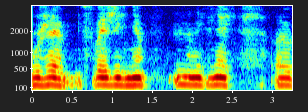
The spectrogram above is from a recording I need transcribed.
уже в своей жизни, ну, извиняюсь, э,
